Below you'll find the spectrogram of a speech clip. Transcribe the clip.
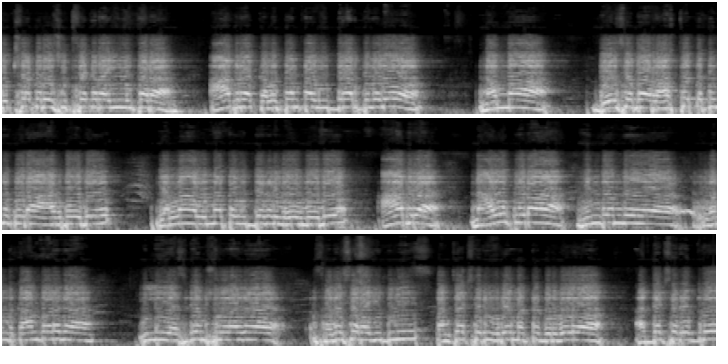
ಶಿಕ್ಷಕರು ಶಿಕ್ಷಕರಾಗಿ ಇರ್ತಾರ ಆದ್ರೆ ಕಲಿತಂತ ವಿದ್ಯಾರ್ಥಿಗಳು ನಮ್ಮ ದೇಶದ ರಾಷ್ಟ್ರಪತಿನೂ ಕೂಡ ಆಗಬಹುದು ಎಲ್ಲ ಉನ್ನತ ಹುದ್ದೆಗಳಿಗೆ ಹೋಗ್ಬೋದು. ಆದ್ರೆ ನಾವು ಕೂಡ ಹಿಂದೊಂದು, ಒಂದು ಕಾಲದೊಳಗ ಇಲ್ಲಿ ಎಸ್ ಡಿ ಎಂ ಸಿ ಒಳಗ ಸದಸ್ಯರಾಗಿದ್ವಿ ಪಂಚಾಕ್ಷರಿ ಹಿರೇಮಠ ಗುರುಗಳು ಅಧ್ಯಕ್ಷರಿದ್ರು.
